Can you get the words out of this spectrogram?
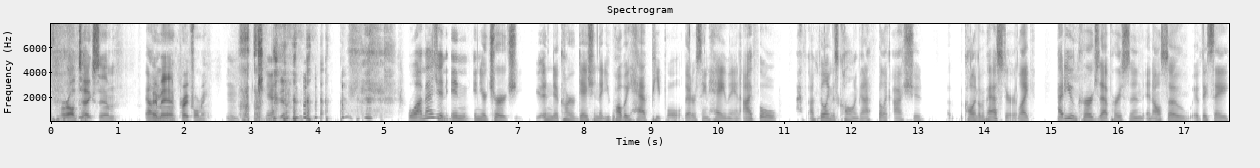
or I'll text him, Oh, "Hey man, pray for me." Mm, yeah. well, I imagine in in your church, in the congregation, that you probably have people that are saying, "Hey, man, I feel I'm feeling this calling that I feel like I should uh, calling of a pastor." Like, how do you encourage that person? And also, if they say,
